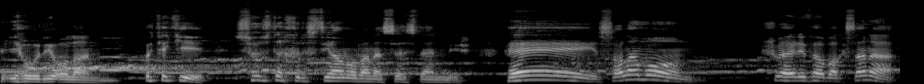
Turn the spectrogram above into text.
Yahudi olan öteki sözde Hristiyan olana seslenmiş. Hey Salamon şu herife baksana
